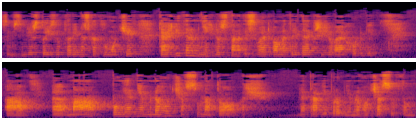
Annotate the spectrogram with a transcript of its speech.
si myslím, že stojí za tady dneska tlumočit. Každý ten mnich dostane ty svoje dva metry té křížové chodby. A má poměrně mnoho času na to, až nepravděpodobně mnoho času v tom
